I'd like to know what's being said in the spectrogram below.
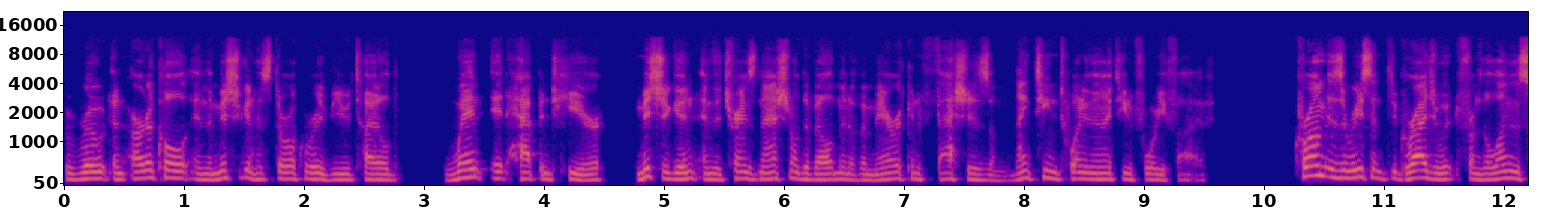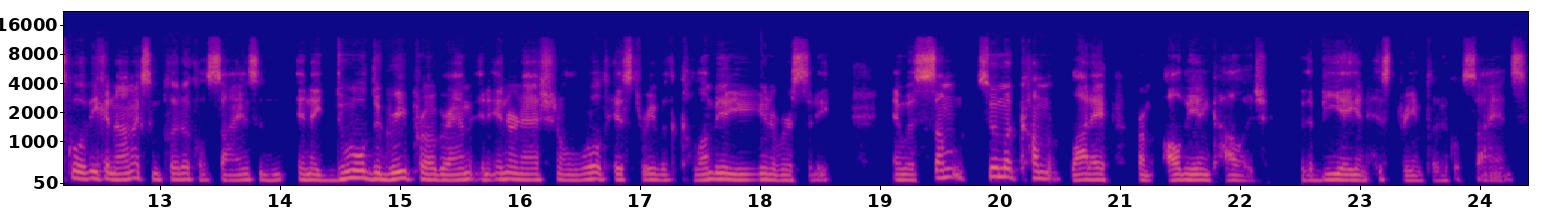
who wrote an article in the Michigan Historical Review titled When It Happened Here Michigan and the Transnational Development of American Fascism, 1920 to 1945. Crum is a recent graduate from the London School of Economics and Political Science in, in a dual degree program in International World History with Columbia University and with some summa cum laude from Albion College with a BA in History and Political Science.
